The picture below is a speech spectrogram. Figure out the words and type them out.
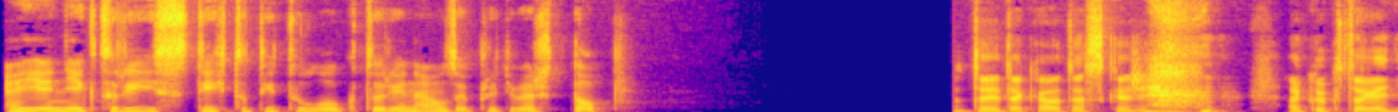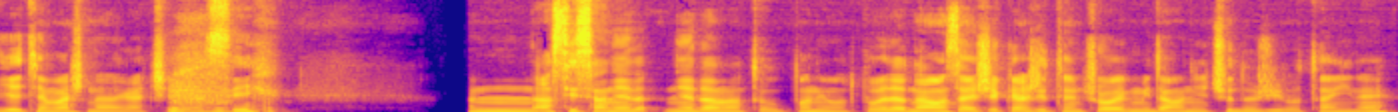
A je niektorý z týchto titulov, ktorý je naozaj pre teba top? To je taká otázka, že ako ktoré dieťa máš najradšej asi. Mm, asi sa nedá, na to úplne odpovedať. Naozaj, že každý ten človek mi dal niečo do života iné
